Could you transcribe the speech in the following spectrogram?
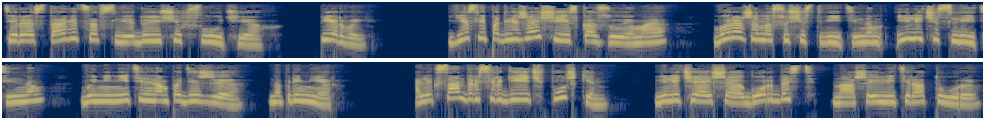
тире ставится в следующих случаях. Первый. Если подлежащее и сказуемое выражено существительным или числительным в именительном падеже, например, Александр Сергеевич Пушкин – величайшая гордость нашей литературы.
